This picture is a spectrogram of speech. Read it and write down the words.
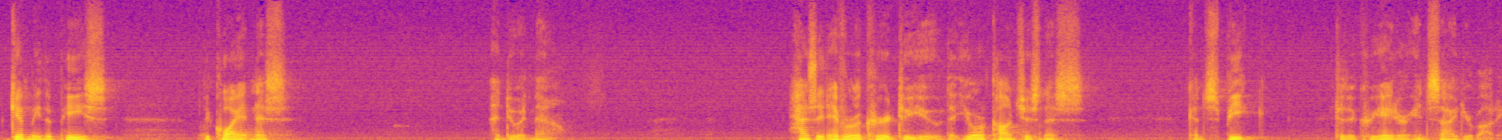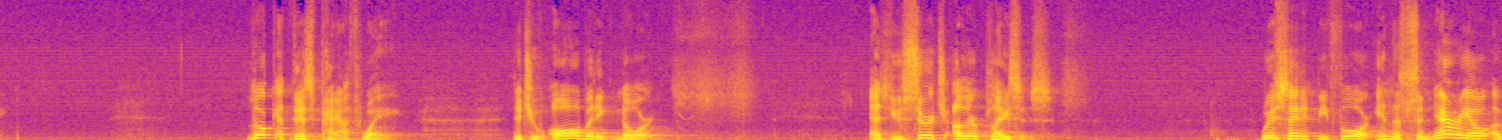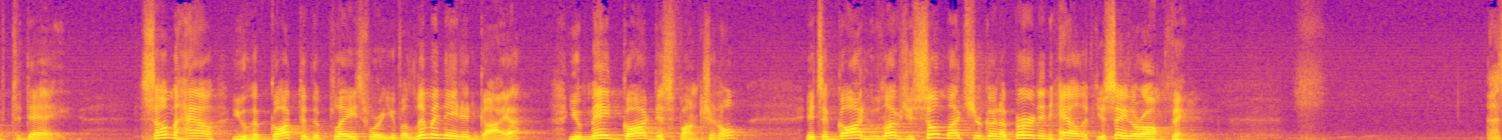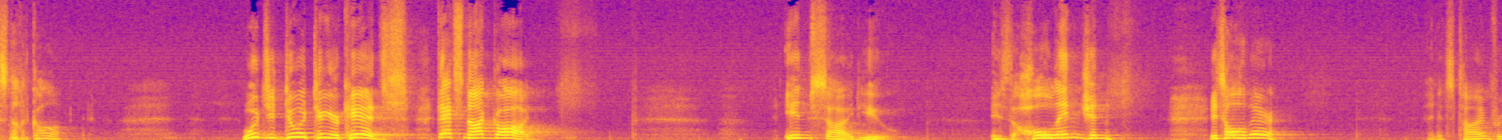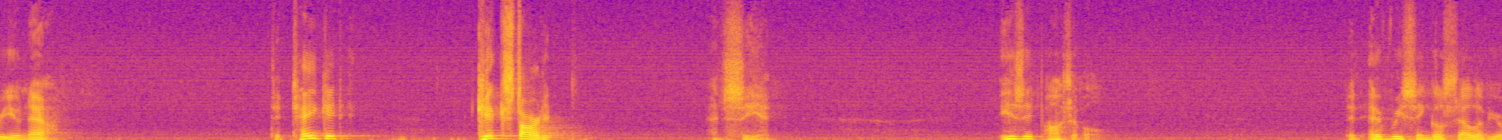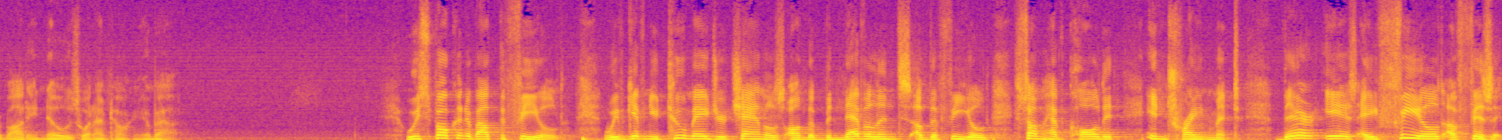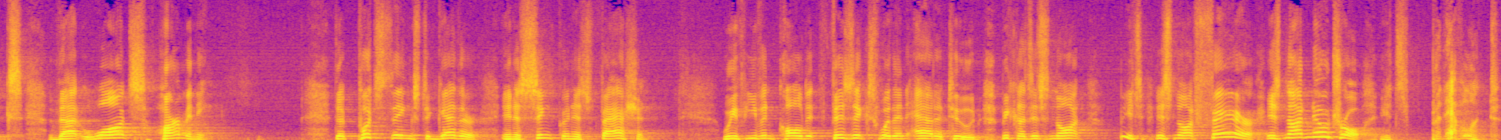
Give me the peace the quietness and do it now. Has it ever occurred to you that your consciousness can speak to the Creator inside your body? Look at this pathway that you've all but ignored as you search other places. We've said it before in the scenario of today, Somehow you have got to the place where you've eliminated Gaia, you've made God dysfunctional. It's a God who loves you so much you're going to burn in hell if you say the wrong thing. That's not God. Would you do it to your kids? That's not God. Inside you is the whole engine. It's all there. And it's time for you now to take it, kick-start it, and see it. Is it possible that every single cell of your body knows what I'm talking about? We've spoken about the field. We've given you two major channels on the benevolence of the field. Some have called it entrainment. There is a field of physics that wants harmony, that puts things together in a synchronous fashion. We've even called it physics with an attitude because it's not, it's, it's not fair, it's not neutral, it's benevolent.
